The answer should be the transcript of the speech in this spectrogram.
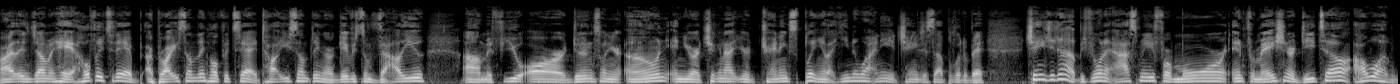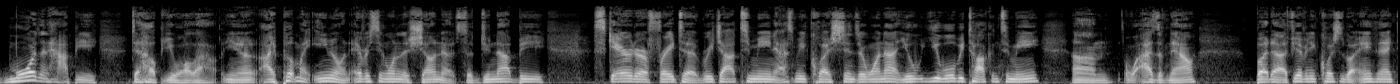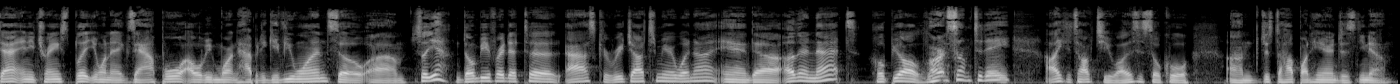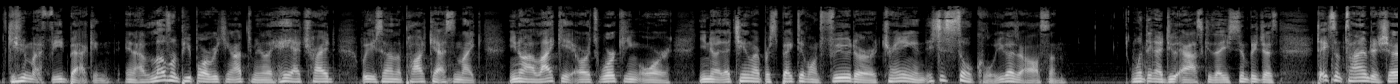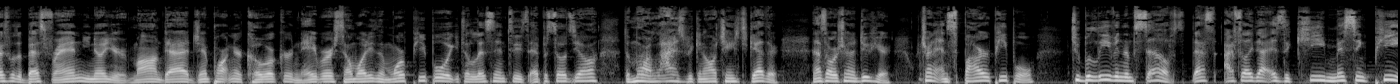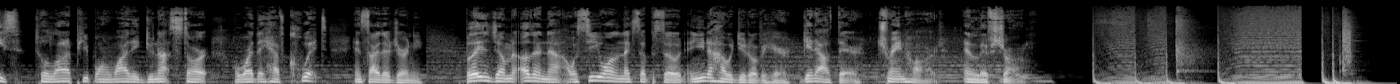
All right, ladies and gentlemen. Hey, hopefully today I brought you something. Hopefully today I taught you something or gave you some value. Um, if you are doing this on your own and you are checking out your training split and you're like, you know what? I need to change this up a little bit. Change it up. If you want to ask me for more information or detail, I will have more than happy to help you all out. You know, I put my email in every single one of the show notes. So do not be scared or afraid to reach out to me and ask me questions or whatnot. You, you will be talking to me, um, well, as of now. But uh, if you have any questions about anything like that, any training split, you want an example, I will be more than happy to give you one. So, um, so yeah, don't be afraid to, to, ask or reach out to me or whatnot. And uh, other than that, hope you all learned something today. I like to talk to you all. This is so cool. Um, just to hop on here and just you know give me my feedback. And and I love when people are reaching out to me like, hey, I tried what you said on the podcast and like you know I like it or it's working or you know that changed my perspective on food or training and it's just so cool. You guys are awesome one thing I do ask is that you simply just take some time to share this with a best friend, you know, your mom, dad, gym partner, coworker, neighbor, somebody. The more people we get to listen to these episodes, y'all, the more lives we can all change together. And that's what we're trying to do here. We're trying to inspire people to believe in themselves. That's, I feel like that is the key missing piece to a lot of people on why they do not start or why they have quit inside their journey. But ladies and gentlemen, other than that, I will see you on the next episode. And you know how we do it over here. Get out there, train hard, and live strong.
